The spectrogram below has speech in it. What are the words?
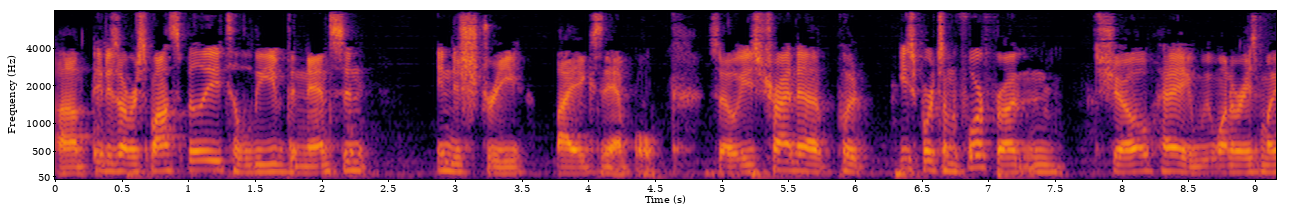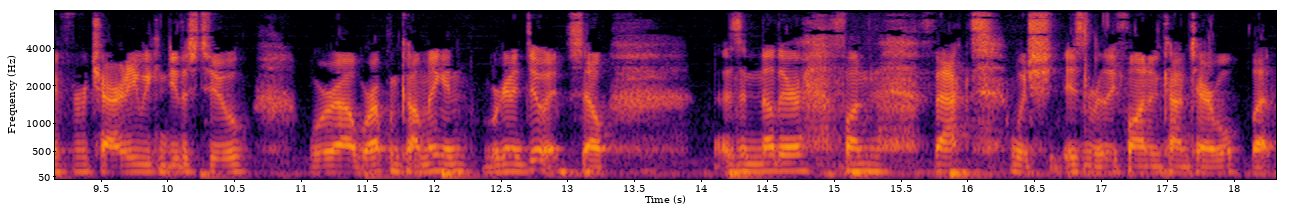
Um, it is our responsibility to leave the Nansen industry by example. So he's trying to put esports on the forefront and show, hey, we want to raise money for charity. We can do this too. We're uh, we're up and coming, and we're going to do it. So. As another fun fact, which isn't really fun and kind of terrible, but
